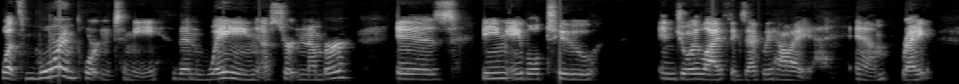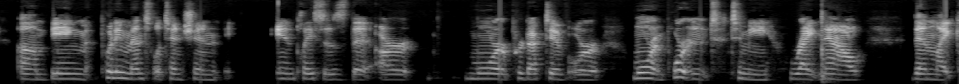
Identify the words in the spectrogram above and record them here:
what's more important to me than weighing a certain number is being able to enjoy life exactly how I am, right? Um, being putting mental attention in places that are more productive or more important to me right now than like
